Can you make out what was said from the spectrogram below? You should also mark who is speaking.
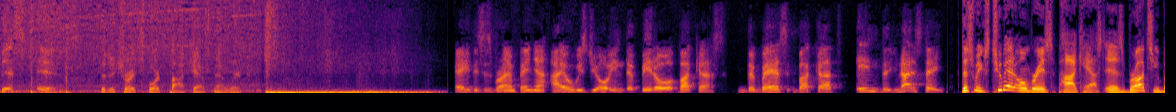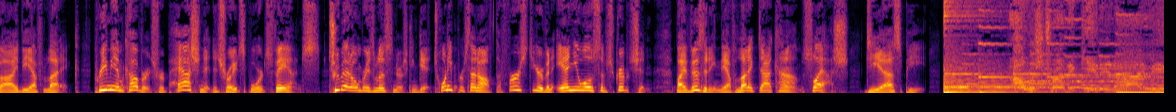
Speaker 1: This is the Detroit Sports Podcast Network.
Speaker 2: Hey, this is Brian Peña. I always join the Vito podcast, the best podcast in the United States.
Speaker 3: This week's Two Bad Hombres podcast is brought to you by The Athletic. Premium coverage for passionate Detroit sports fans. Two Bad Hombres listeners can get 20% off the first year of an annual subscription by visiting theathletic.com slash DSP.
Speaker 4: I was trying to get it how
